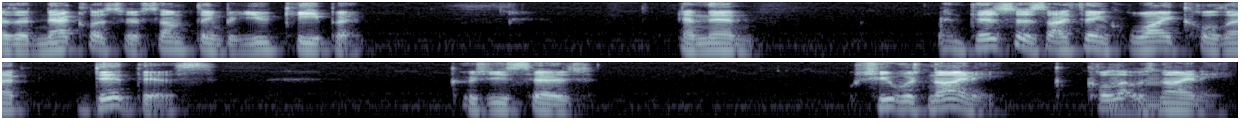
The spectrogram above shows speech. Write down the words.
as a necklace or something but you keep it. And then and this is i think why colette did this. Because she says she was 90 colette was Mhm. 90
